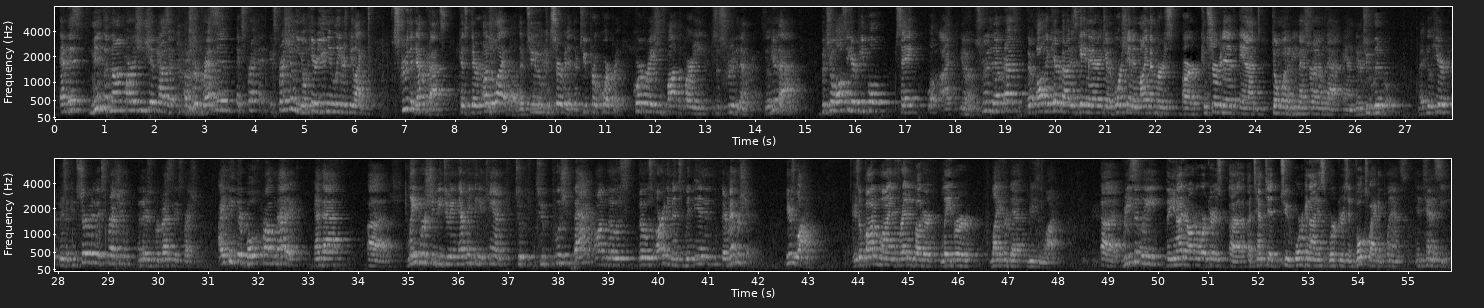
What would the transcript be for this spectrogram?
And this myth of nonpartisanship has a, a progressive expre expression. You'll hear union leaders be like, screw the Democrats, because they're unreliable, they're too conservative, they're too pro-corporate. Corporations bought the party, so screw the Democrats. You'll hear that. But you'll also hear people say, well, I, you know, screw the Democrats. They're, all they care about is gay marriage and abortion, and my members are conservative and don't want to be messed around with that, and they're too liberal. Right? You'll hear there's a conservative expression and there's a progressive expression. I think they're both problematic, and that uh, labor should be doing everything it can to, to push back on those, those arguments within their membership. Here's why. Here's a bottom line, bread and butter, labor, life or death reason why. Uh, recently, the United Auto Workers uh, attempted to organize workers in Volkswagen plants in Tennessee.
